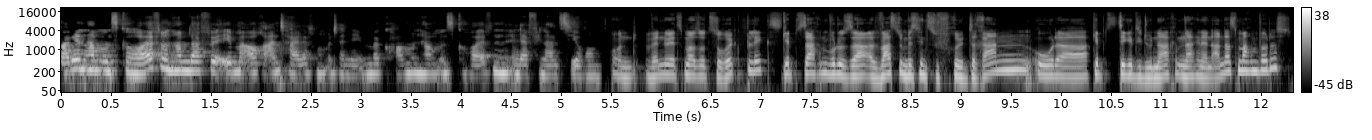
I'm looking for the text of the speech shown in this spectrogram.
Fabian haben uns geholfen und haben dafür eben auch Anteile vom Unternehmen bekommen und haben uns geholfen in der Finanzierung. Und wenn du jetzt mal so zurückblickst, gibt es Sachen, wo du sagst, warst du ein bisschen zu früh dran oder gibt es Dinge, die du nach, im Nachhinein anders machen würdest?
